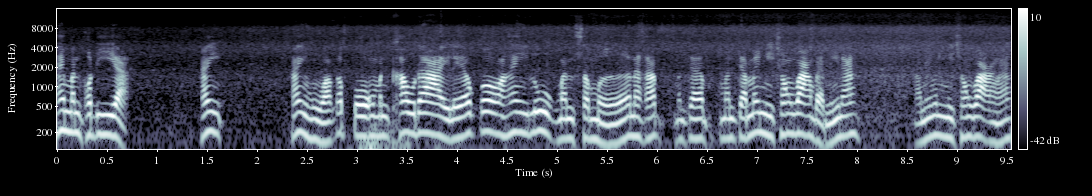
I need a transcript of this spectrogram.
ให้มันพอดีอะให้ให้หัวกระโปรงมันเข้าได้แล้วก็ให้ลูกมันเสมอนะครับ มันจะมันจะไม่มีช่องว่างแบบนี้นะ อันนี้มันมีช่องว่างนะ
